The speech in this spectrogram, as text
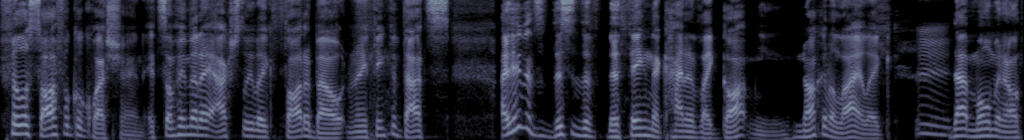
philosophical question. It's something that I actually like thought about. And I think that that's, I think that's, this is the, the thing that kind of like got me. Not going to lie. Like Mm, that moment, I'll,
